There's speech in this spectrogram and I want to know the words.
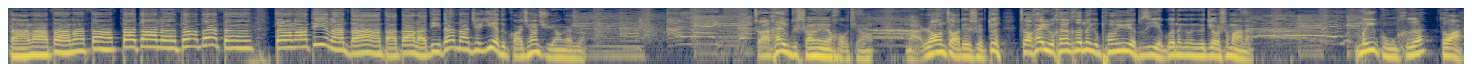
哒啦哒啦哒哒哒啦哒哒哒哒啦滴啦哒哒哒啦滴哒哒，就夜的钢琴曲应该是。张涵予的声音也好听，那人长得是对，张涵予还和那个彭于晏不是演过那个那个叫什么的湄公河是吧？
